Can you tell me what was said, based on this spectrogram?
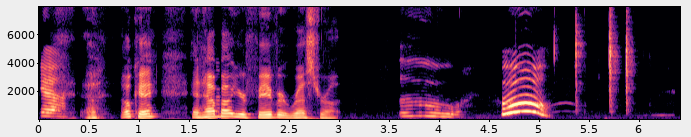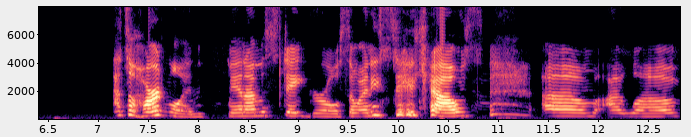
yeah. Uh, okay. And how about your favorite restaurant? Ooh. Woo! That's a hard one. Man, I'm a steak girl, so any steakhouse um, I love.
